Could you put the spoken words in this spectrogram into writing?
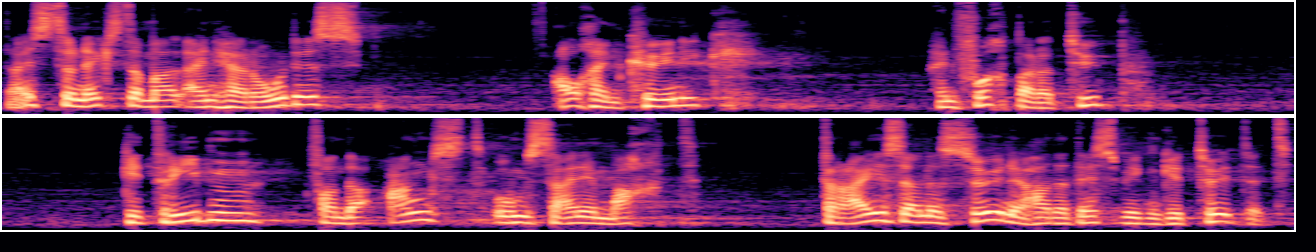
Da ist zunächst einmal ein Herodes, auch ein König, ein furchtbarer Typ, getrieben von der Angst um seine Macht. Drei seiner Söhne hat er deswegen getötet,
